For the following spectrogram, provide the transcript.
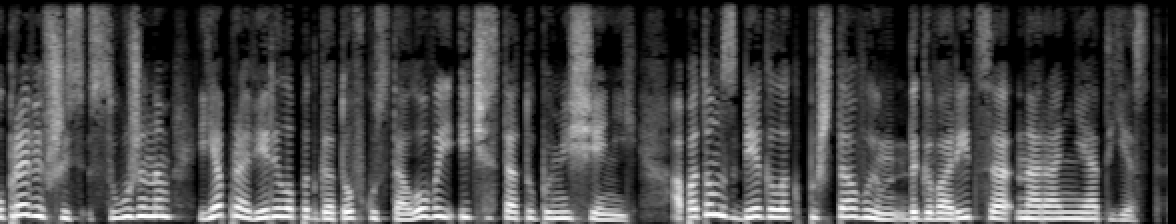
Управившись с ужином, я проверила подготовку столовой и чистоту помещений, а потом сбегала к пыштовым договориться на ранний отъезд.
